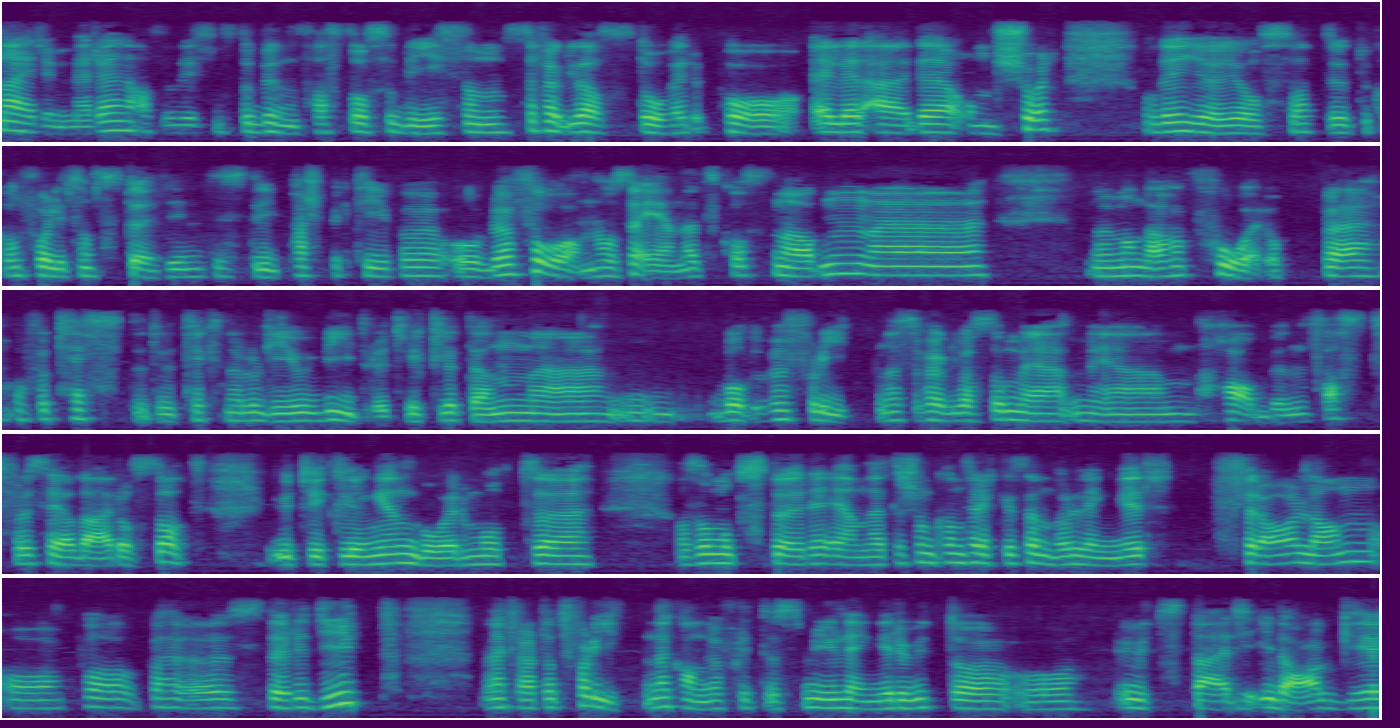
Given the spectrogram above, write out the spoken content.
nærmere, altså de som står bunnfast, også de som selvfølgelig står på eller er det onshore. Og Det gjør jo også at du, kan få litt sånn større industriperspektiv over det. Få ned også enhetskostnaden. Eh, når man da får opp eh, og får testet ut teknologi og videreutviklet den eh, både med flytende, selvfølgelig også med, med havbunnen fast, for å se der også at utviklingen går mot, eh, altså mot, større enheter som kan trekkes enda lenger fra land og på, på, større dyp. Men det er klart at flytende kan jo flyttes mye lenger ut, og, og ut der i dag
